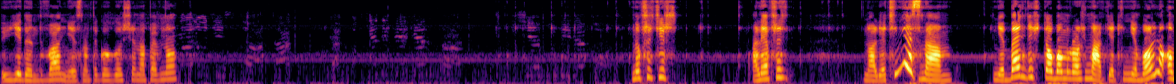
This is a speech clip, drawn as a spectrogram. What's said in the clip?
1, 2, nie znam tego gościa na pewno. No przecież... Ale ja przecież... No ale ja cię nie znam. Nie będę z tobą rozmawiać. Nie wolno o,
